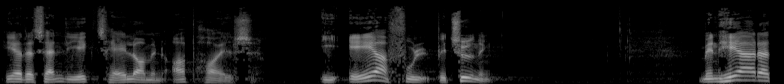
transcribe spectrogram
Her er der sandelig ikke tale om en ophøjelse i ærefuld betydning. Men her er der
